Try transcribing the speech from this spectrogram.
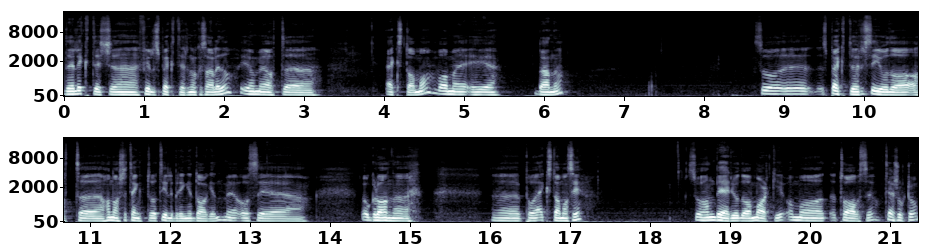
Det likte ikke Phil Spekter noe særlig, da, i og med at eh, eksdama var med i bandet. Så eh, Spekter sier jo da at eh, han har ikke tenkt å tilbringe dagen med å se og glane på eksdama si. Så han ber jo da Marky om å ta av seg T-skjorta.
